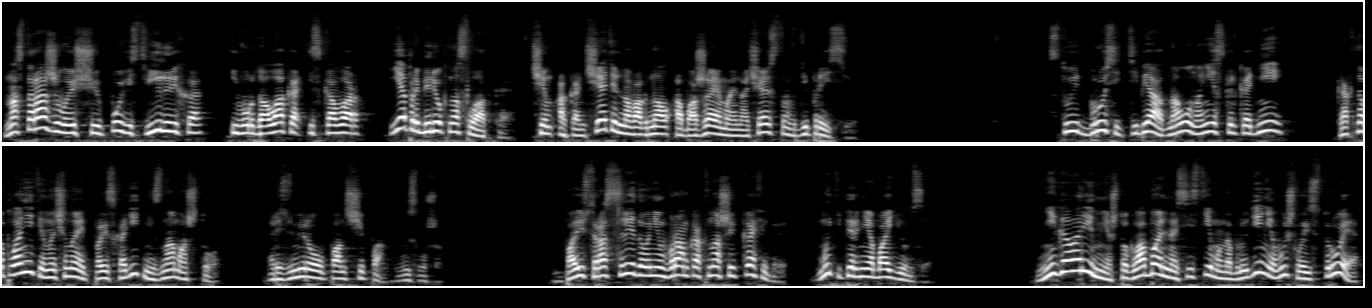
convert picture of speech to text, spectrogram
настораживающую повесть Вильриха и Вурдалака из Ковар я приберег на сладкое, чем окончательно вогнал обожаемое начальство в депрессию. Стоит бросить тебя одного на несколько дней, как на планете начинает происходить незнамо что, резюмировал пан Щепан, выслушав. Боюсь, расследованием в рамках нашей кафедры мы теперь не обойдемся. Не говори мне, что глобальная система наблюдения вышла из строя,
